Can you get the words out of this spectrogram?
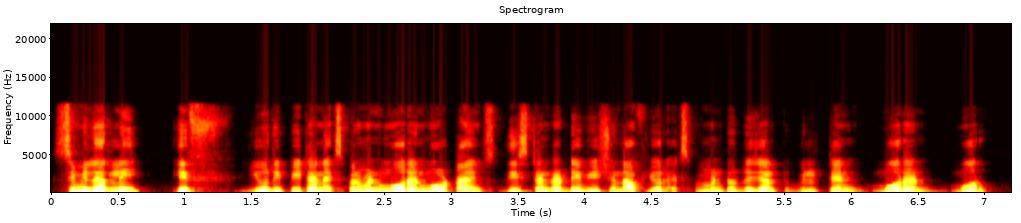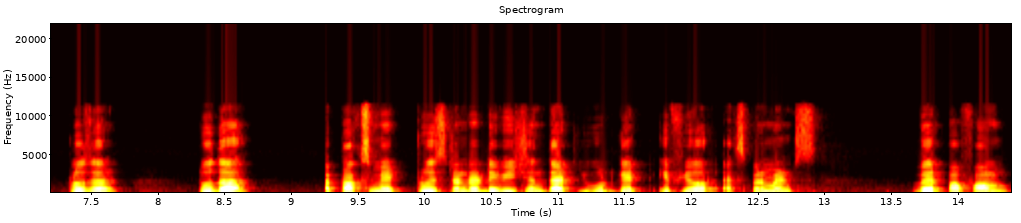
Similarly, if you repeat an experiment more and more times, the standard deviation of your experimental result will tend more and more closer to the approximate true standard deviation that you would get if your experiments were performed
